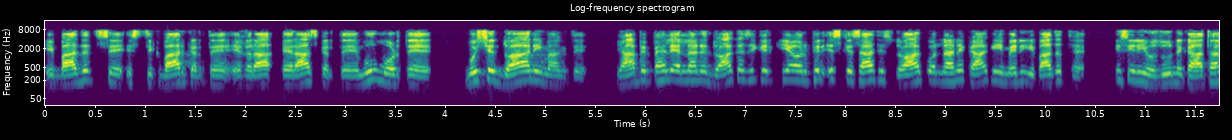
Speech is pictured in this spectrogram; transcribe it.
عبادت سے استقبار کرتے ہیں اعراض کرتے ہیں، منہ موڑتے ہیں، مجھ سے دعا نہیں مانگتے۔ یہاں پہ پہلے اللہ نے دعا کا ذکر کیا اور پھر اس کے ساتھ اس دعا کو اللہ نے کہا کہ یہ میری عبادت ہے۔ اسی لیے حضور نے کہا تھا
